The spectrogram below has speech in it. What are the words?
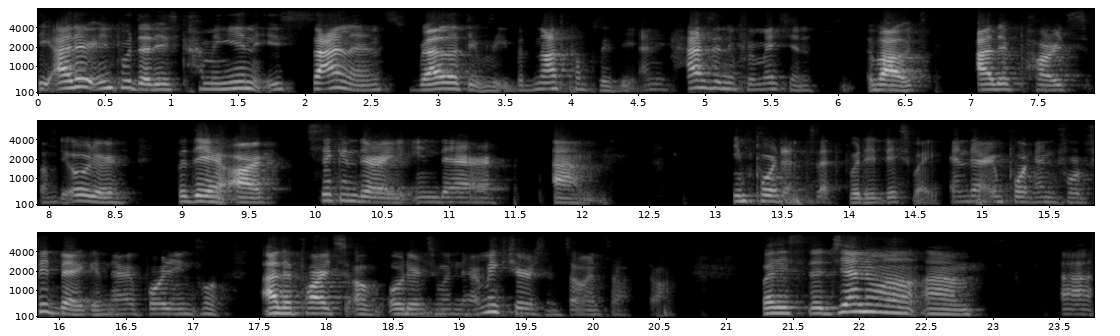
the other input that is coming in is silence relatively, but not completely. And it has an information about other parts of the odor, but they are secondary in their um, important, let's put it this way. And they're important for feedback and they're important for other parts of odors when there are mixtures and so on and so on. So on. But it's the general um, uh,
